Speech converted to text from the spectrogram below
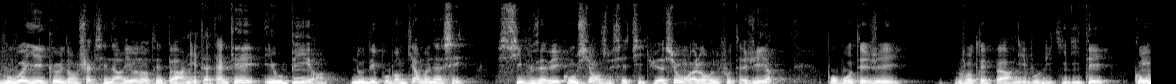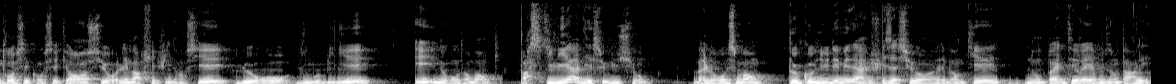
Vous voyez que dans chaque scénario, notre épargne est attaquée et au pire, nos dépôts bancaires menacés. Si vous avez conscience de cette situation, alors il faut agir pour protéger votre épargne et vos liquidités contre ses conséquences sur les marchés financiers, l'euro, l'immobilier et nos comptes en banque. Parce qu'il y a des solutions, malheureusement peu connues des ménages. Les assureurs et les banquiers n'ont pas intérêt à vous en parler.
